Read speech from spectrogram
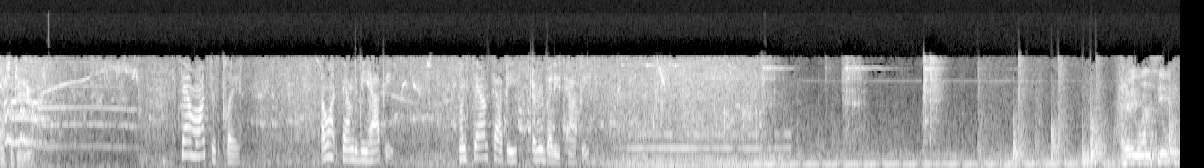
What's it to you? Sam wants this place. I want Sam to be happy. When Sam's happy, everybody's happy. I hear you want to see me?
